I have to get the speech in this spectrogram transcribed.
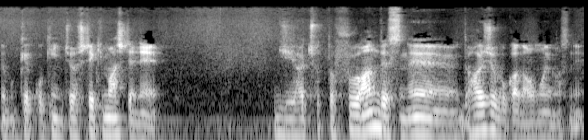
でも結構緊張してきましてね。いやちょっと不安ですね。大丈夫かな思いますね。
